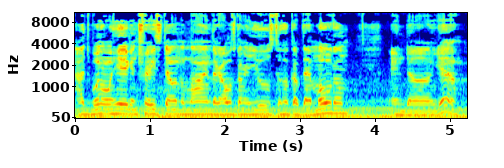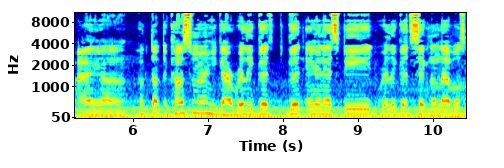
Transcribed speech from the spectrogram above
I went on ahead and traced down the line that I was gonna use to hook up that modem. And uh, yeah, I uh, hooked up the customer. He got really good good internet speed, really good signal levels.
